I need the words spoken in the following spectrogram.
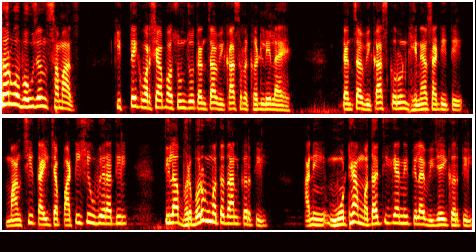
सर्व बहुजन समाज कित्येक वर्षापासून जो त्यांचा विकास रखडलेला आहे त्यांचा विकास करून घेण्यासाठी ते मानसी ताईच्या पाठीशी उभे राहतील तिला भरभरून मतदान करतील आणि मोठ्या मताधिक्याने तिला विजयी करतील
